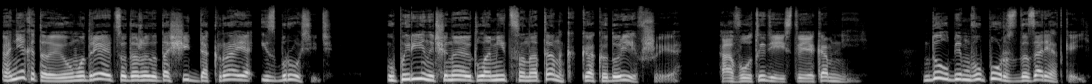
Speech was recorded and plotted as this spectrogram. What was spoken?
А некоторые умудряются даже дотащить до края и сбросить. Упыри начинают ломиться на танк, как одуревшие. А вот и действие камней. Долбим в упор с дозарядкой.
